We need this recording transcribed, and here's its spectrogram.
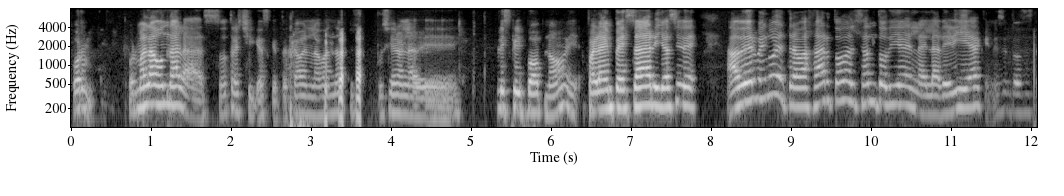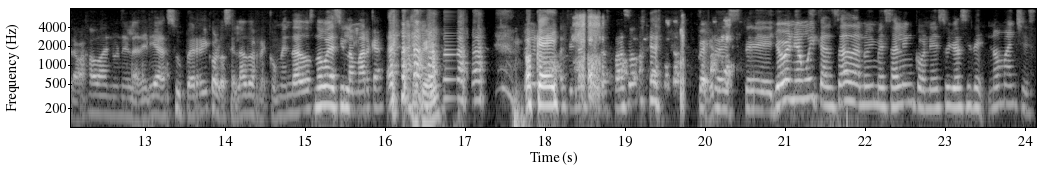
por, por mala onda, las otras chicas que tocaban en la banda pues, pusieron la de Blitzkrieg Bob, ¿no? Y Para empezar, y yo así de, a ver, vengo de trabajar todo el santo día en la heladería, que en ese entonces trabajaba en una heladería súper rico, los helados recomendados, no voy a decir la marca. Pero Ok. Al final se las paso. Pero este, yo venía muy cansada, ¿no? Y me salen con eso, yo así de, no manches.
